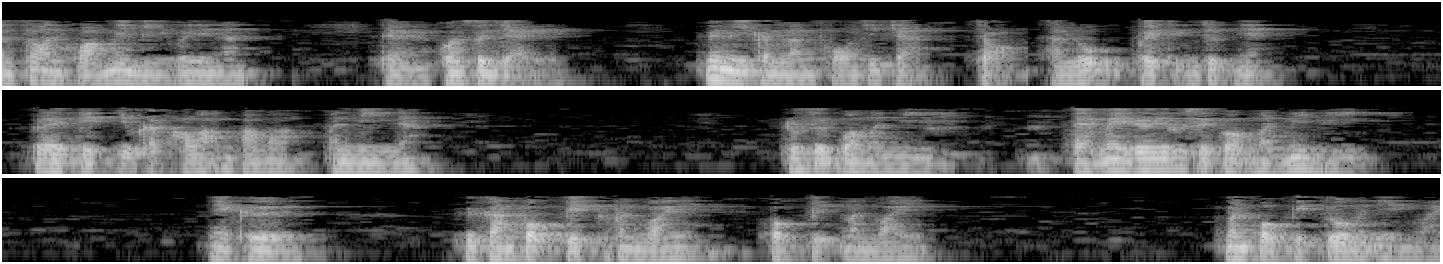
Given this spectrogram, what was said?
มันซ่อนความไม่มีไว้ในนั้น แต่คนส่วนใหญ่ ไม่มีกำลังพอที่จะเจาะทะลุไปถึงจุดเนี้ยเลยติดอยู่กับภาวะของความว่ามันมีนะ รู้สึกว่ามันมี แต่ไม่ได้รู้สึกว่ามันไม่มี นี่คือ คือการปกปิดมันไว้ ปกปิดมันไว้ มันปกปิดตัวมันเองไว้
